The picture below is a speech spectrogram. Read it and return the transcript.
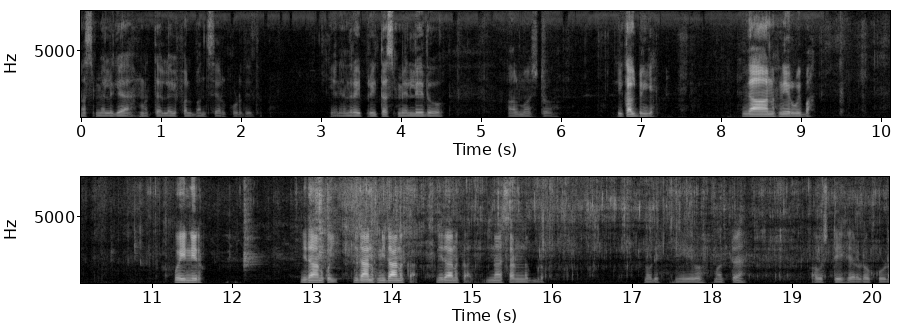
ಆ ಸ್ಮೆಲ್ಗೆ ಮತ್ತೆ ಲೈಫಲ್ಲಿ ಬಂದು ಸೇರಿಕೊಡ್ದಿದ್ದು ಏನೆಂದರೆ ಈ ಪ್ರೀತ ಸ್ಮೆಲ್ಲಿದು ಆಲ್ಮೋಸ್ಟು ಈ ಕಾಲು ಬಿಂಗೆ ನಿಧಾನಕ್ಕೆ ನೀರು ಉಯ್ ಬಾ. ಒಯ್ ನೀರು. ನಿಧಾನಕ್ಕೆ ಒಯ್ಯಿ ನಿಧಾನಕ್ಕೆ ನಿಧಾನಕ್ಕೆ ನಿಧಾನಕ್ಕೆ ಇನ್ನೂ ಸಣ್ಣಗೆ ಬಿಡು. ನೋಡಿ, ನೀರು ಮತ್ತು ಔಷಧಿ ಎರಡೂ ಕೂಡ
